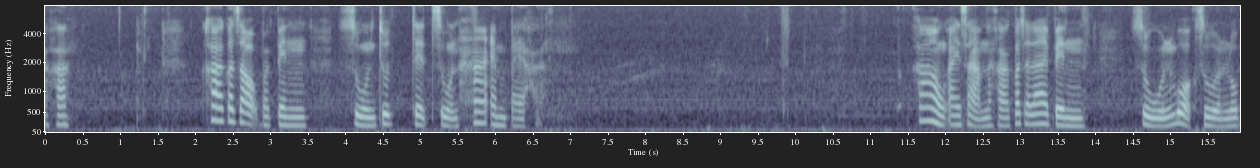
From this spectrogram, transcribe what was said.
นะคะ ค่าก็จะออกมาเป็น 0.705 แอมแปร์ค่ะ ค่าของ i 3 นะคะ ก็จะได้เป็น0บวก0ลบ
